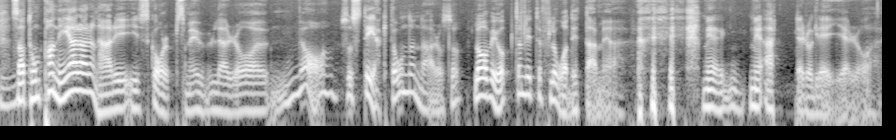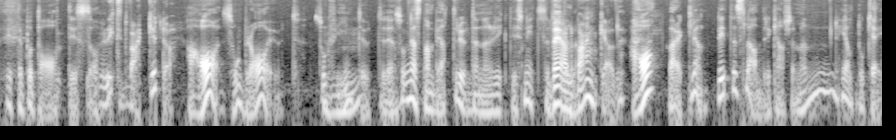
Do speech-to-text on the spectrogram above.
Mm. Så att hon panerar den här i, i skorpsmulor och ja, så stekte hon den där och så la vi upp den lite flådigt där med, med, med ärtor och grejer och lite potatis. Och... Riktigt vackert då? Ja, det såg bra ut. Såg mm. fint ut. Den såg nästan bättre ut än en riktig schnitzel. Välbankad? Ja, verkligen. Lite sladdrig kanske, men helt okej. Okay.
